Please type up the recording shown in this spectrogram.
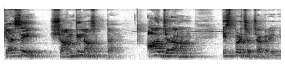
कैसे शांति ला सकता है? आज जरा हम इस पर चर्चा करेंगे।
